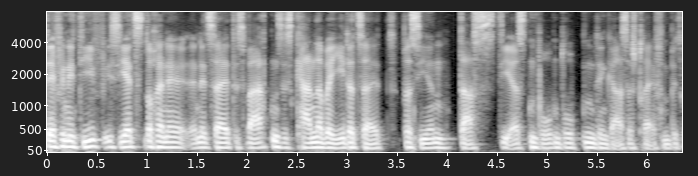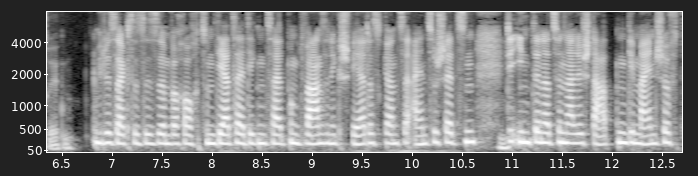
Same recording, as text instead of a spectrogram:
definitiv ist jetzt noch eine, eine Zeit des Wartens. Es kann aber jederzeit passieren, dass die ersten Bodentruppen den Gazastreifen betreten. Wie du sagst, es ist einfach auch zum derzeitigen Zeitpunkt wahnsinnig schwer, das Ganze einzuschätzen. Mhm. Die internationale Staatengemeinschaft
